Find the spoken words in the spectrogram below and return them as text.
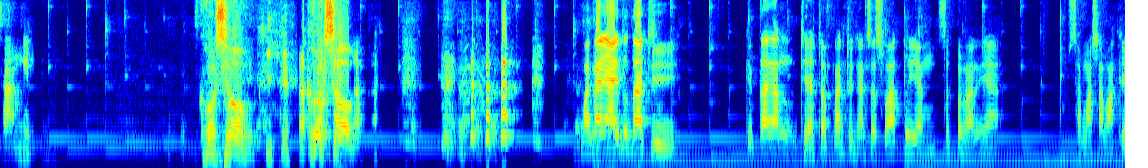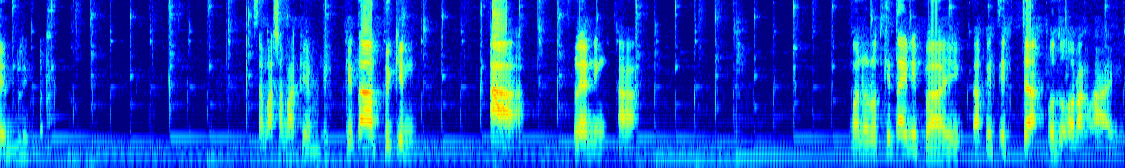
sangit. Gosong. Gosong. Makanya itu tadi kita kan dihadapkan dengan sesuatu yang sebenarnya sama-sama gambling. Pak. sama-sama gambling. Kita bikin A planning A. Menurut kita ini baik tapi tidak untuk orang lain.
